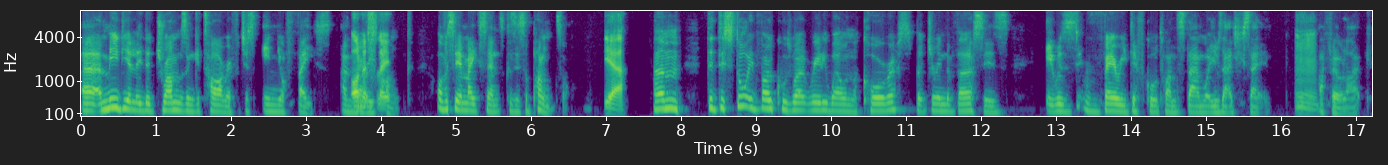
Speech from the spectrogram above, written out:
Uh, immediately, the drums and guitar riff are just in your face and very Honestly. punk. obviously it makes sense because it's a punk song. Yeah. Um, the distorted vocals work really well in the chorus, but during the verses, it was very difficult to understand what he was actually saying. Mm, I feel like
